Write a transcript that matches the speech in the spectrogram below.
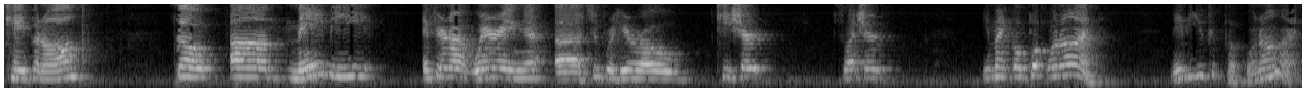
cape and all. So um, maybe if you're not wearing a superhero T-shirt, sweatshirt, you might go put one on. Maybe you could put one on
